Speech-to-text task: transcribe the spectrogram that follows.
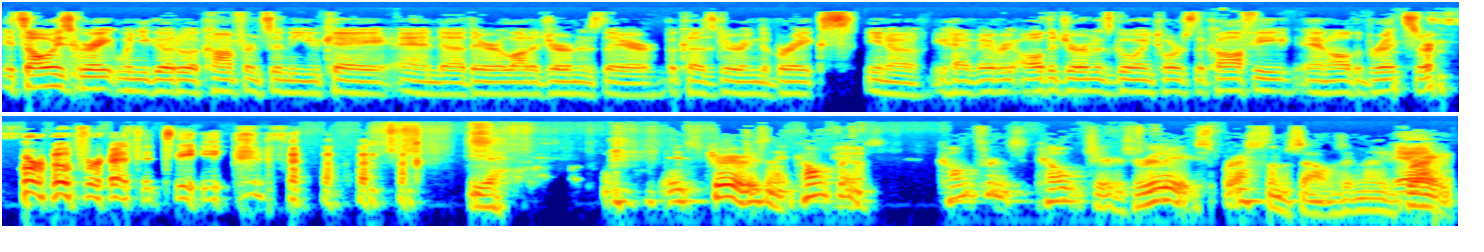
it's always great when you go to a conference in the UK and uh, there are a lot of Germans there because during the breaks, you know, you have every all the Germans going towards the coffee and all the Brits are, are over at the tea. yeah. It's true, isn't it? Conference conference cultures really express themselves in those yeah. breaks,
